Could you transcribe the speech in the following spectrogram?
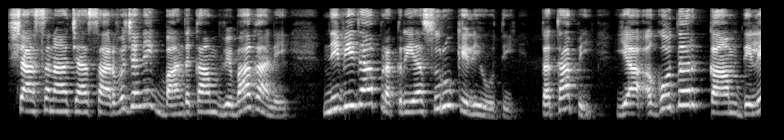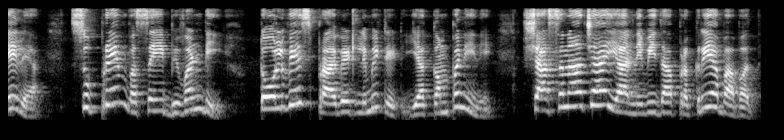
शासनाच्या सार्वजनिक बांधकाम विभागाने निविदा प्रक्रिया सुरू केली होती. तथापि या अगोदर काम दिलेल्या Supreme Vasai Bhiwandi Tollways Private Limited या कंपनीने शासनाच्या या निविदा प्रक्रियेबाबत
